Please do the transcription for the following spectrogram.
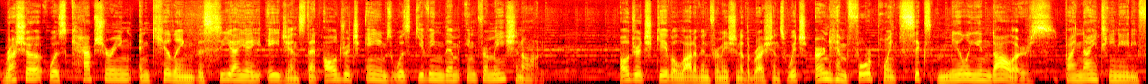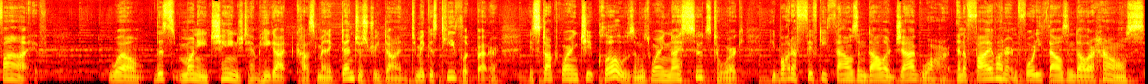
Russia was capturing and killing the CIA agents that Aldrich Ames was giving them information on. Aldrich gave a lot of information to the Russians, which earned him $4.6 million by 1985. Well, this money changed him. He got cosmetic dentistry done to make his teeth look better. He stopped wearing cheap clothes and was wearing nice suits to work. He bought a $50,000 Jaguar and a $540,000 house,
